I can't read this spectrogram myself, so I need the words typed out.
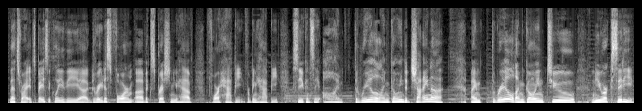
That's right. It's basically the uh, greatest form of expression you have for happy, for being happy. So you can say, Oh, I'm thrilled. I'm going to China. I'm thrilled. I'm going to New York City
